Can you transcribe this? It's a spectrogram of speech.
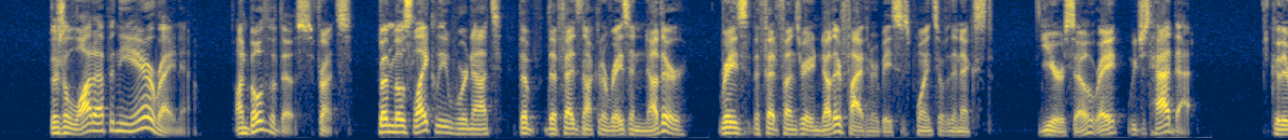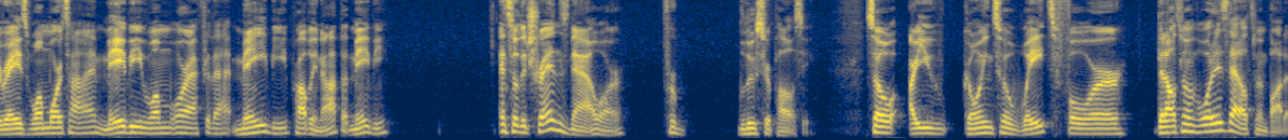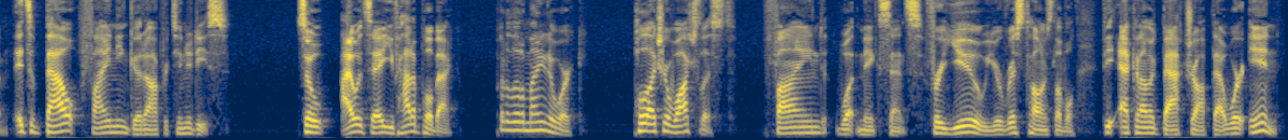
There's a lot up in the air right now on both of those fronts. But most likely, we're not, the, the Fed's not going to raise another raise the Fed funds rate another 500 basis points over the next year or so, right? We just had that. Could they raise one more time? Maybe one more after that. Maybe, probably not, but maybe. And so the trends now are for looser policy. So are you going to wait for that ultimate? What is that ultimate bottom? It's about finding good opportunities. So I would say you've had a pullback. Put a little money to work. Pull out your watch list. Find what makes sense for you, your risk tolerance level, the economic backdrop that we're in,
